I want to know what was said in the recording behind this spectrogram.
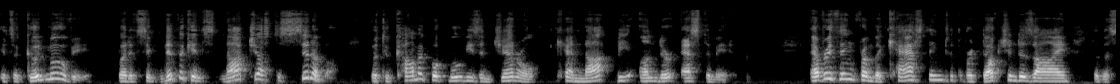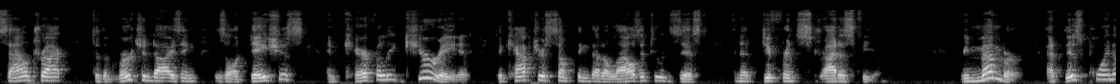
it's a good movie, but its significance, not just to cinema, but to comic book movies in general, cannot be underestimated. Everything from the casting to the production design to the soundtrack to the merchandising is audacious and carefully curated to capture something that allows it to exist in a different stratosphere. Remember, at this point,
